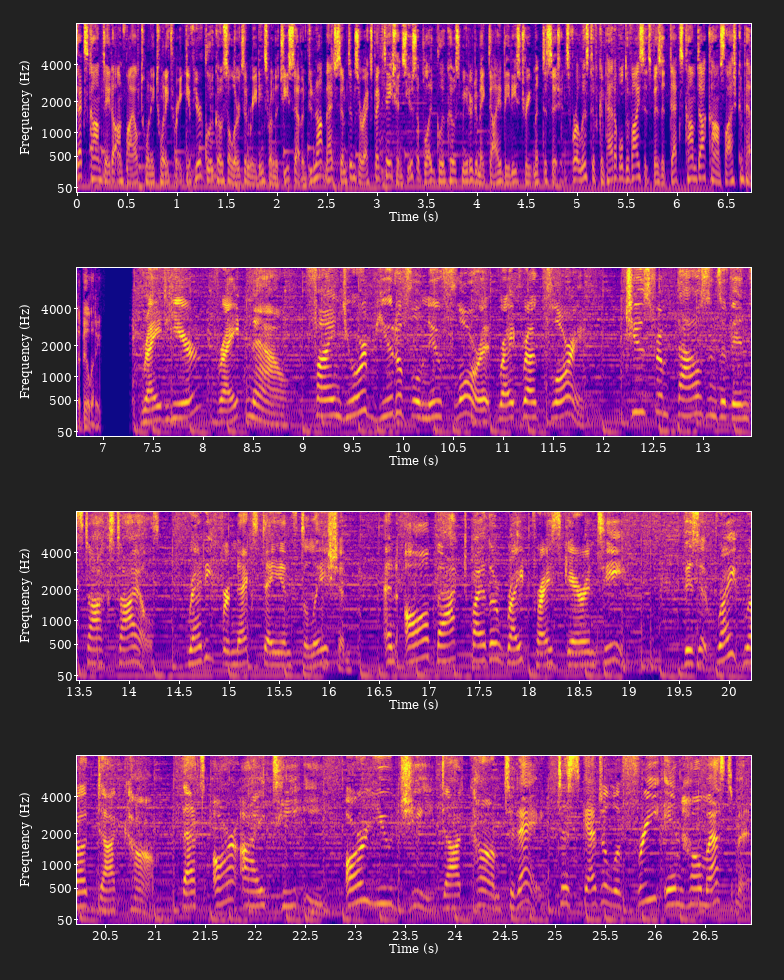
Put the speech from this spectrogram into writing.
Dexcom data on file 2023. If your glucose alerts and readings from the G7 do not match symptoms or expectations, use a blood glucose meter to make diabetes treatment decisions. For a list of compatible devices, visit dexcom.com slash compatibility. Right here, right now. Find your beautiful new floor at Rite Rug Flooring. Choose from thousands of in stock styles, ready for next day installation, and all backed by the right price guarantee. Visit riterug.com. That's R I T E R U G.com today to schedule a free in home estimate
